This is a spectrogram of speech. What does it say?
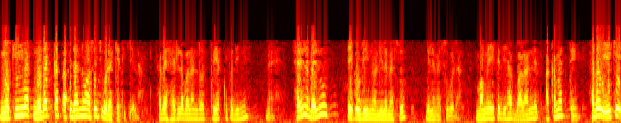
නොකීවත් නොදැක්කත් අපි දන්නවා අසුචි ගොඩක් ඇති කියලා. හැබැයි හැරිලා බලනකොට ප්‍රියක් උපදින්නේ නැහැ. හැරිලා බැලුවොත් ඒක උඩ ඉන්නව නිලමැස්සු නිලමැස්සු ගොඩක්. මම ඒක දිහා බලන්නෙත් අකමැත්තෙන්. හැබැයි ඒකේ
